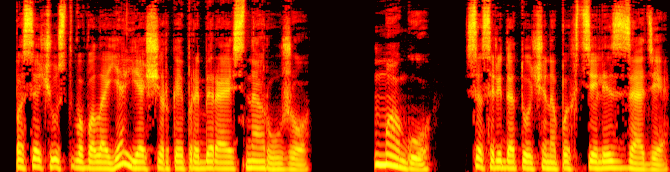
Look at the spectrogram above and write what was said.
– посочувствовала я ящеркой, пробираясь наружу. «Могу», – сосредоточенно пыхтели сзади.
